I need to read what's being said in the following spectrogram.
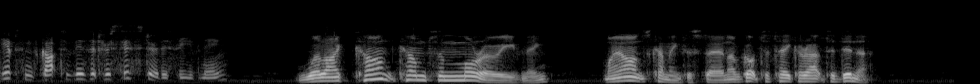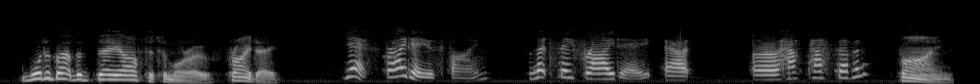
Gibson's got to visit her sister this evening. Well, I can't come tomorrow evening. My aunt's coming to stay, and I've got to take her out to dinner. What about the day after tomorrow, Friday? Yes, Friday is fine. Let's say Friday at, uh, half past seven? Fine.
